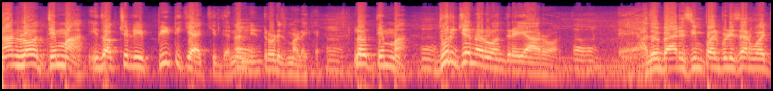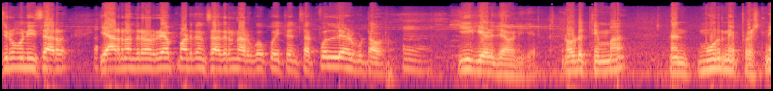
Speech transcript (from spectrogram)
ನಾನು ಲೋ ತಿಮ್ಮ ಇದು ಆಕ್ಚುಲಿ ಪೀಠಿಕೆ ಹಾಕಿದ್ದೆ ನಾನು ಇಂಟ್ರೊಡ್ಯೂಸ್ ಮಾಡಕ್ಕೆ. ಲೋ ತಿಮ್ಮ ದುರ್ಜನರು ಅಂದ್ರೆ ಯಾರು ಅಂತ? ಅದು ಬ್ಯಾರಿ ಸಿಂಪಲ್ ಬಿಡಿ ಸರ್ ವಜ್ರಮುನಿ ಸರ್. ಯಾರನ್ನಂದ್ರೆ ಅವ್ರು ರೇಪ್ ಮಾಡ್ತಾನೆ ಸಾದ್ರೆ ನರ್ಗೋಕ್ ಹೋಯ್ತಾನೆ ಸರ್ ಫುಲ್ ಹೇಳ್ಬಿಟ್ಟು ಅವನು ಈಗ ಹೇಳಿದೆ ಅವನಿಗೆ ನೋಡು ತಿಮ್ಮ ನಾನು ಮೂರನೇ ಪ್ರಶ್ನೆ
